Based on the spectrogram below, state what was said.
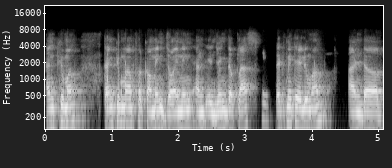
Thank you, ma'am. Thank you, ma'am, for coming, joining, and enjoying the class. Let me tell you, ma'am, and uh,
